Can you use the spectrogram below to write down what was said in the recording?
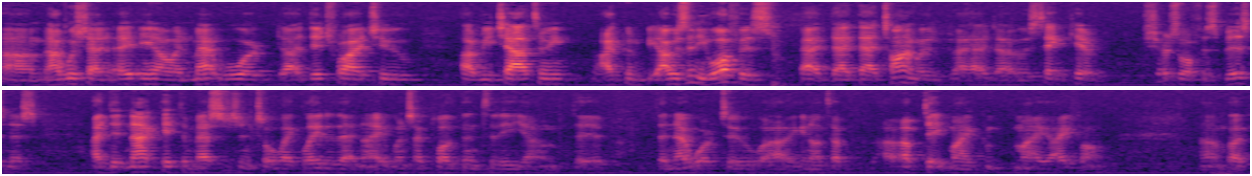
Um, I wish I, you know, and Matt Ward uh, did try to reach out to me. I couldn't be, I was in the office at that, that time, I had, I was taking care of sheriff's office business. I did not get the message until like later that night, once I plugged into the, um, the, the network to, uh, you know, to uh, update my, my iPhone. Um, But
